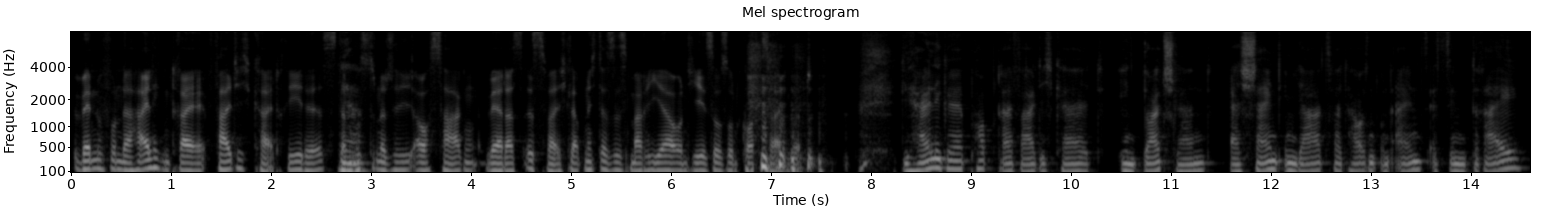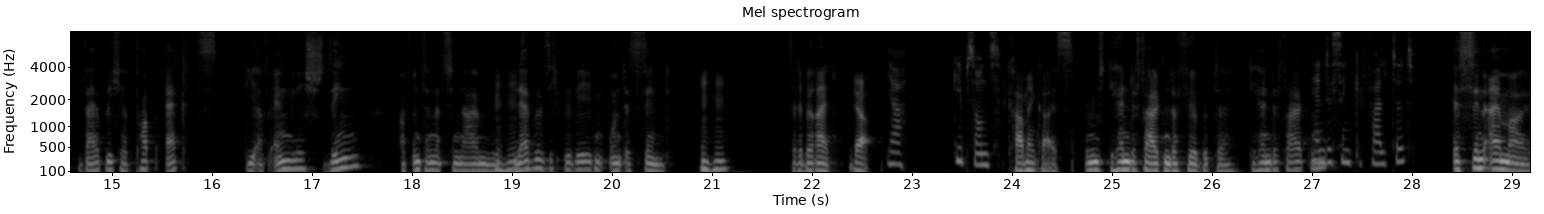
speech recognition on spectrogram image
wenn du von der heiligen Dreifaltigkeit redest, dann Ja. musst du natürlich auch sagen, wer das ist, weil ich glaube nicht, dass es Maria und Jesus und Gott sein wird. Die heilige Pop-Dreifaltigkeit in Deutschland erscheint im Jahr 2001. Es sind drei weibliche Pop-Acts, die auf Englisch singen, auf internationalem Mhm. Level sich bewegen und es sind. mhm. Seid ihr bereit? Ja, Ja, gib's uns. Carmen Geis. Ihr müsst die Hände falten dafür, bitte. Die Hände falten. Hände sind gefaltet. Es sind einmal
